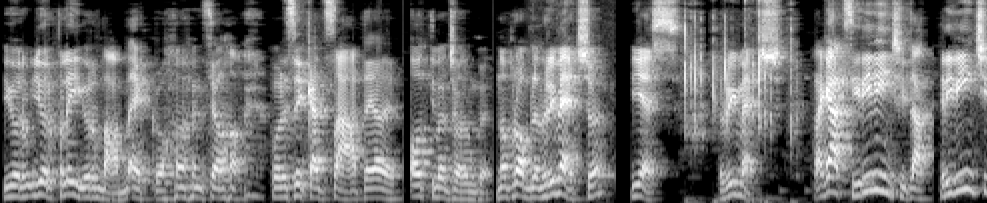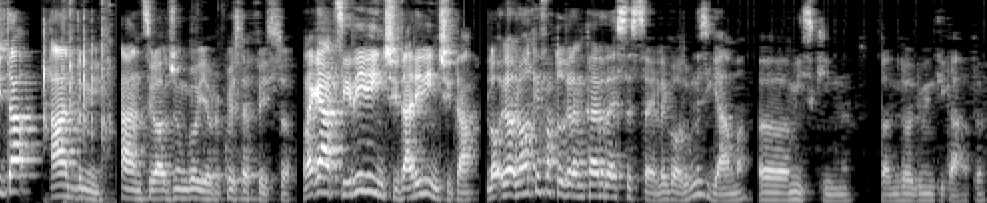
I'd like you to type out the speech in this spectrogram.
your, your play, your mom. Ecco, siamo con le sue cazzate. Vabbè. Ottima gioco comunque. No problem. Rematch? Yes. Rematch. Ragazzi, rivincita, rivincita, add me. Anzi, lo aggiungo io che questo è fisso. Ragazzi, rivincita, rivincita. L'ho anche fatto grancare da SSL, cosa? Come si chiama? Uh, Miskin. Mi sono dimenticato.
